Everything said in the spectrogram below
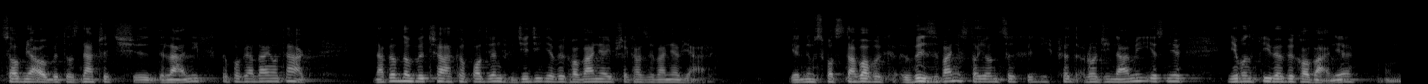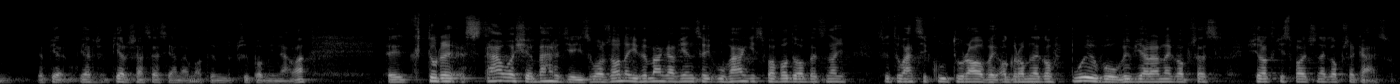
co miałoby to znaczyć e, dla nich, to powiadają tak. Na pewno by trzeba to podjąć w dziedzinie wychowania i przekazywania wiary. Jednym z podstawowych wyzwań stojących dziś przed rodzinami jest nie, niewątpliwe wychowanie. Pierwsza sesja nam o tym przypominała, y, które stało się bardziej złożone i wymaga więcej uwagi z powodu obecnej sytuacji kulturowej, ogromnego wpływu wywieranego przez środki społecznego przekazu.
